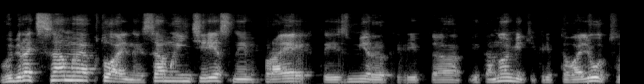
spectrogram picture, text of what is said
выбирать самые актуальные, самые интересные проекты из мира криптоэкономики, криптовалют, э,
